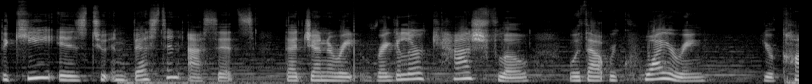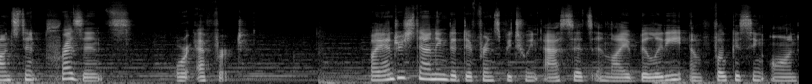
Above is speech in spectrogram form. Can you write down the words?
The key is to invest in assets that generate regular cash flow without requiring your constant presence or effort. By understanding the difference between assets and liability and focusing on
